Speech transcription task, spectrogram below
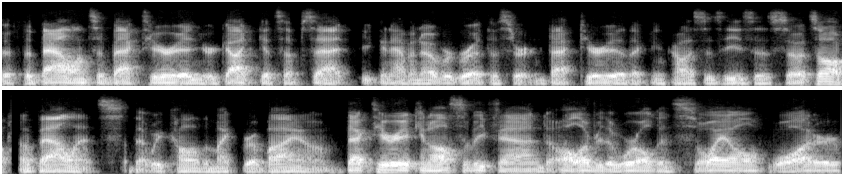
If the balance of bacteria in your gut gets upset, you can have an overgrowth of certain bacteria that can cause diseases. So it's all a balance that we call the microbiome. Bacteria can also be found all over the world in soil, water,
